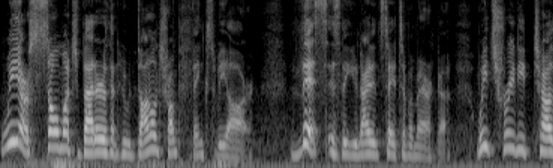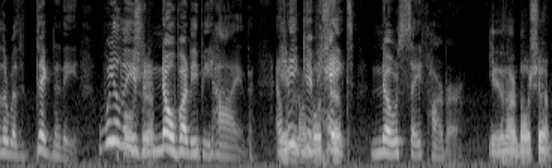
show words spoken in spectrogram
We are so much better than who Donald Trump thinks we are. This is the United States of America. We treat each other with dignity. We leave Bullshit. nobody behind. And Even we give bullshit. hate no safe harbor. Even more bullshit.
